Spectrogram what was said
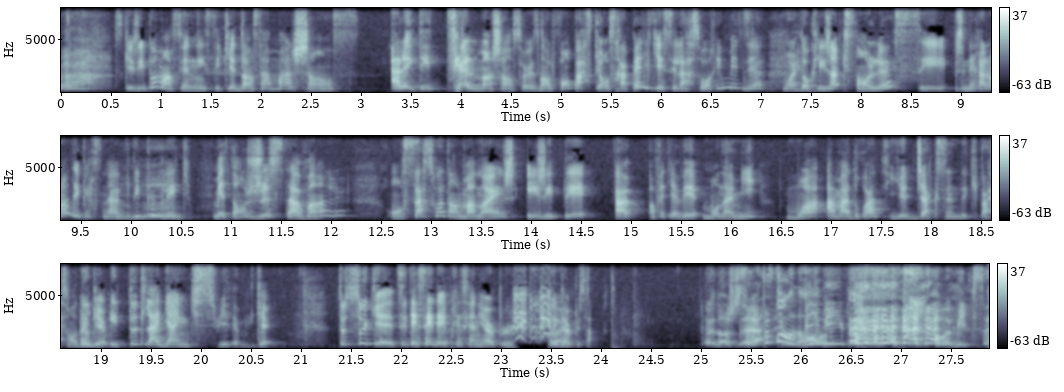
Ah. Ce que j'ai pas mentionné, c'est que dans sa malchance, elle a été tellement chanceuse dans le fond parce qu'on se rappelle que c'est la soirée média. Ouais. Donc les gens qui sont là, c'est généralement des personnalités Mhm. publiques. Mettons juste avant, là, on s'assoit dans le manège et j'étais à- en fait, il y avait mon ami, moi à ma droite, il y a Jackson d'occupation double Ok. et toute la gang qui suit là. OK. Tous ceux que, tu sais, t'essayes d'impressionner un peu, Ouais. est un peu ça. Euh, non, je sais pas son nom. On va bip ça.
